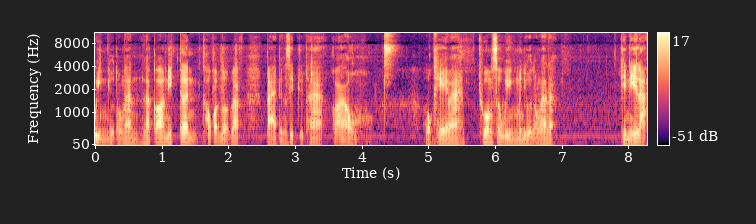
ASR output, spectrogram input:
วิงอยู่ตรงนั้น แล้วก็นิกเกิลเขากำหนดว่า8ถึง10.5 ก็เอา โอเคไหมช่วงสวิงมันอยู่ตรงนั้นอะทีนี้ล่ะ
